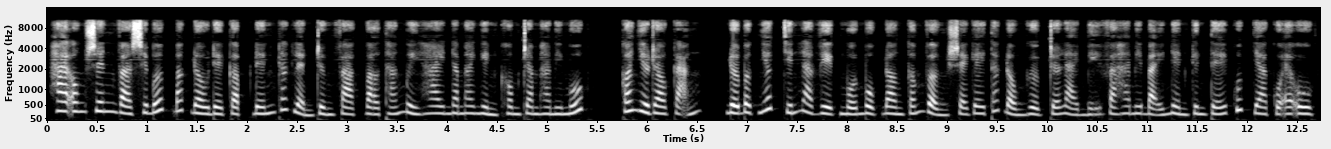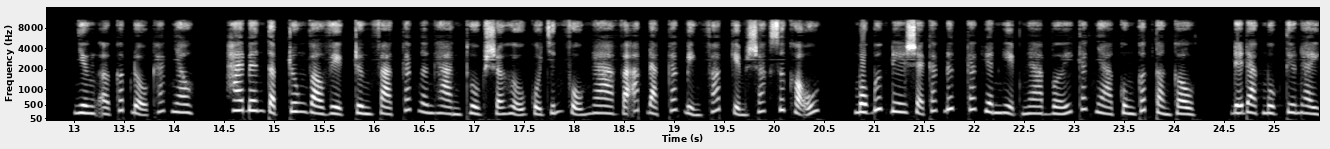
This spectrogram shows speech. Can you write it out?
Hai ông Sinh và Siebert bắt đầu đề cập đến các lệnh trừng phạt vào tháng 12 năm 2021. Có nhiều rào cản, nổi bật nhất chính là việc mỗi một đòn cấm vận sẽ gây tác động ngược trở lại Mỹ và 27 nền kinh tế quốc gia của EU, nhưng ở cấp độ khác nhau. Hai bên tập trung vào việc trừng phạt các ngân hàng thuộc sở hữu của chính phủ Nga và áp đặt các biện pháp kiểm soát xuất khẩu. Một bước đi sẽ cắt đứt các doanh nghiệp Nga với các nhà cung cấp toàn cầu. Để đạt mục tiêu này,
